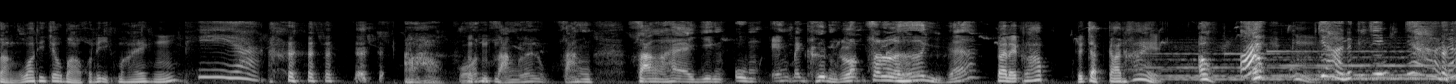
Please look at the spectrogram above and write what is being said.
สั่งว่าที่เจ้าบ่าวคนนี้อีกไหมหืมพี่ อะอ้าวฝนสั่งเลยลูกสั่ง สั่งให้ยิงอุ้มเองไปขึ้นรถซะเลยฮะได้เลยครับเดี๋ยวจัดการให้ เอ้าโอ๊ยฮึบอืมอย่านะพี่ยิ่งอย่านะ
